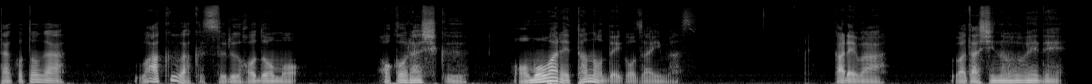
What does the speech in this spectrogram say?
たことがワクワクするほども誇らしく思われたのでございます。彼は私の上で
